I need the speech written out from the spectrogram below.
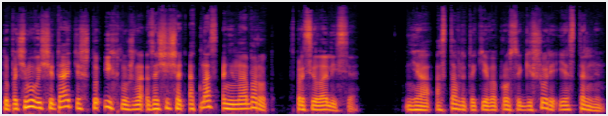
то почему вы считаете, что их нужно защищать от нас, а не наоборот? Спросила Алисия. Я оставлю такие вопросы Гишоре и остальным.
